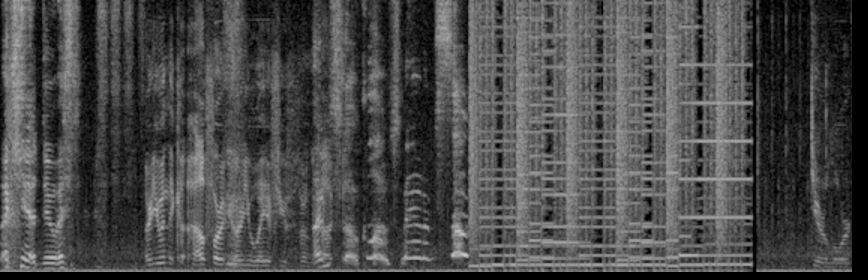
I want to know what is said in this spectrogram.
I can't do it. Are you in the? Co- how far are you away if you from the I'm cockpit? so close, man. I'm so. Dear Lord.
